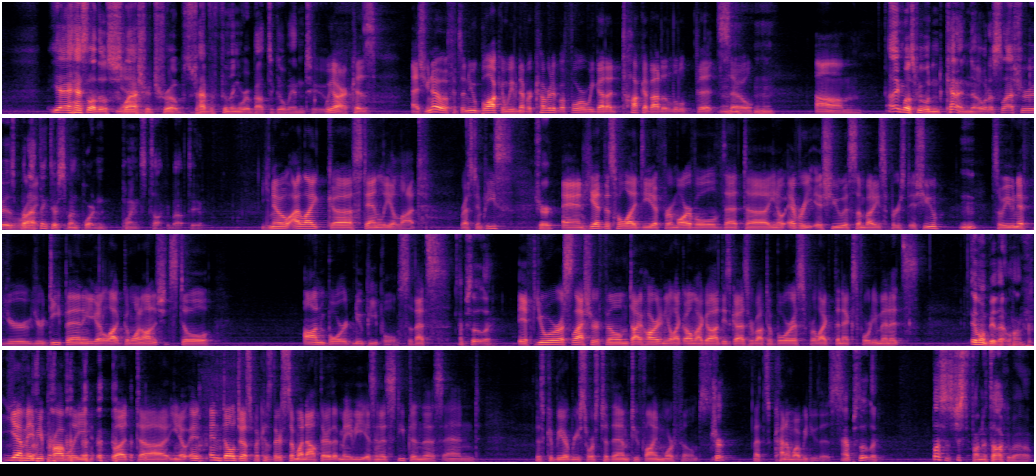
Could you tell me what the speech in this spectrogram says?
Yeah, it has a lot of those slasher tropes, which I have a feeling we're about to go into. we are because, as you know, if it's a new block and we've never covered it before, we got to talk about it a little bit. So, um, I think most people kind of know what a slasher is, but I think there's some important points to talk about too. You know, I like uh, Stan Lee a lot. Rest in peace. Sure. And he had this whole idea for Marvel that uh, you know every issue is somebody's first issue. Mm-hmm. So even if you're you're deep in and you got a lot going on, it should still onboard new people. So that's Absolutely. if you're a slasher film, Die Hard, and you're like, oh my god, these guys are about to bore us for like the next 40 minutes. It won't be that long. Yeah, maybe, probably, but uh, you know, in, indulge us because there's someone out there that maybe isn't as steeped in this, and this could be a resource to them to find more films. Sure. That's kind of why we do this. Absolutely. Plus, it's just fun to talk about.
